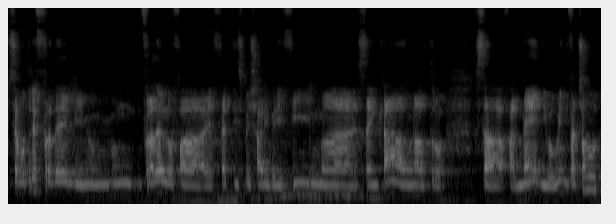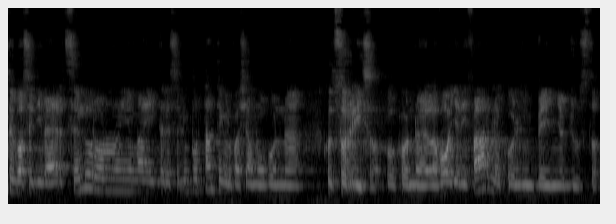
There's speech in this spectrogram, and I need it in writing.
siamo tre fratelli, un fratello fa effetti speciali per i film, eh, sta in Canada, un altro sta, fa il medico, quindi facciamo tutte cose diverse e loro non è mai interessato, l'importante è che lo facciamo con col sorriso, con, con la voglia di farlo e con l'impegno giusto.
